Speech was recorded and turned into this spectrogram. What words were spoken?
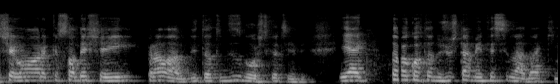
chegou uma hora que eu só deixei para lá, de tanto desgosto que eu tive. E aí eu tava cortando justamente esse lado aqui,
